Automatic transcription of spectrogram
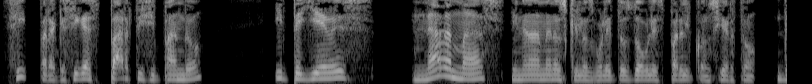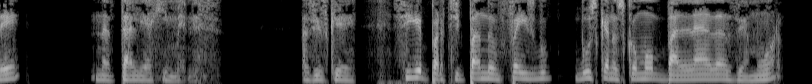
Sí, para que sigas participando y te lleves nada más y nada menos que los boletos dobles para el concierto de Natalia Jiménez. Así es que sigue participando en Facebook, búscanos como Baladas de Amor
